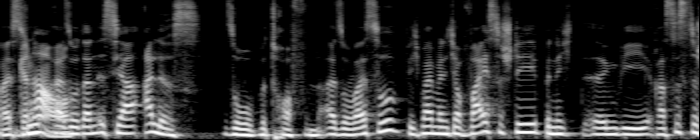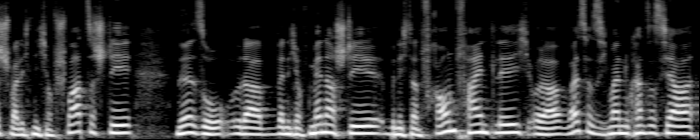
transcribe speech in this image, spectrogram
Weißt genau. du? Also dann ist ja alles so betroffen. Also weißt du, ich meine, wenn ich auf Weiße stehe, bin ich irgendwie rassistisch, weil ich nicht auf Schwarze stehe. Ne, so, oder wenn ich auf Männer stehe, bin ich dann frauenfeindlich. Oder weißt du was, ich meine, du kannst es ja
